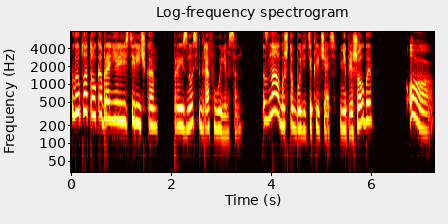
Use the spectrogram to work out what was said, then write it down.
«Вы платок обронили, истеричка», — произносит граф Уильямсон. «Знал бы, что будете кричать, не пришел бы». «О!»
